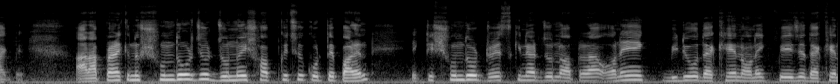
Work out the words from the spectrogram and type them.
লাগবে। আর আপনারা কিন্তু সৌন্দর্যর জন্যই সব কিছু করতে পারেন। একটি সুন্দর ড্রেস কেনার জন্য আপনারা অনেক ভিডিও দেখেন, অনেক পেজে দেখেন,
